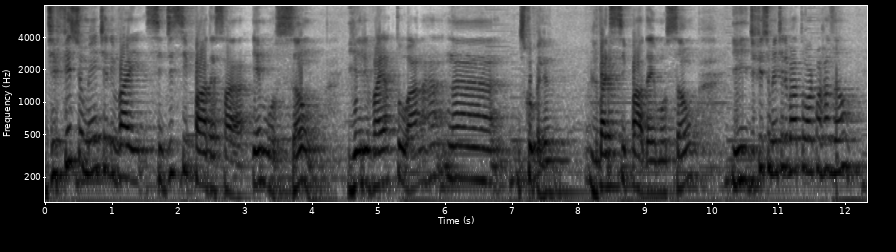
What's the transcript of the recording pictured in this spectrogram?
Dificilmente ele vai se dissipar dessa emoção e ele vai atuar na. na desculpa, ele, ele vai dissipar da emoção e dificilmente ele vai atuar com a razão.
